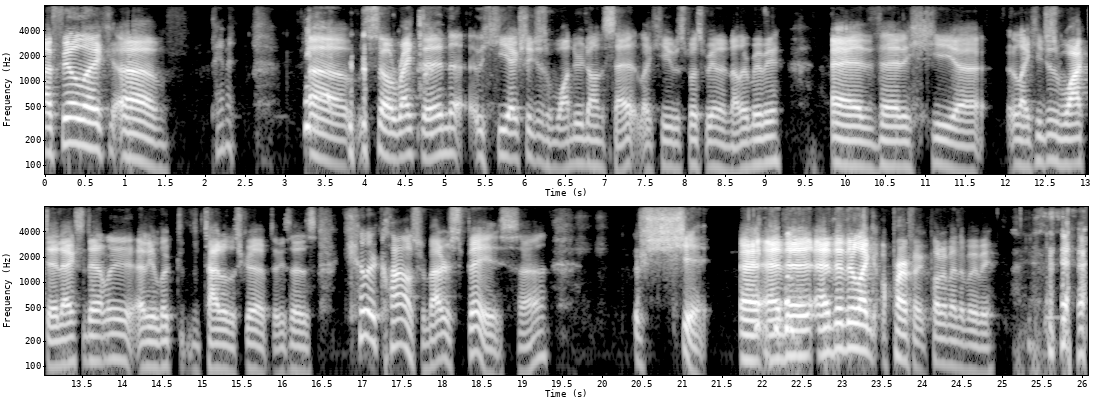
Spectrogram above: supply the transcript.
I feel like um damn it uh so right then he actually just wandered on set like he was supposed to be in another movie and then he uh like he just walked in accidentally and he looked at the title of the script and he says killer clowns from outer space huh shit and, and then and then they're like oh, perfect put him in the movie Yeah,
